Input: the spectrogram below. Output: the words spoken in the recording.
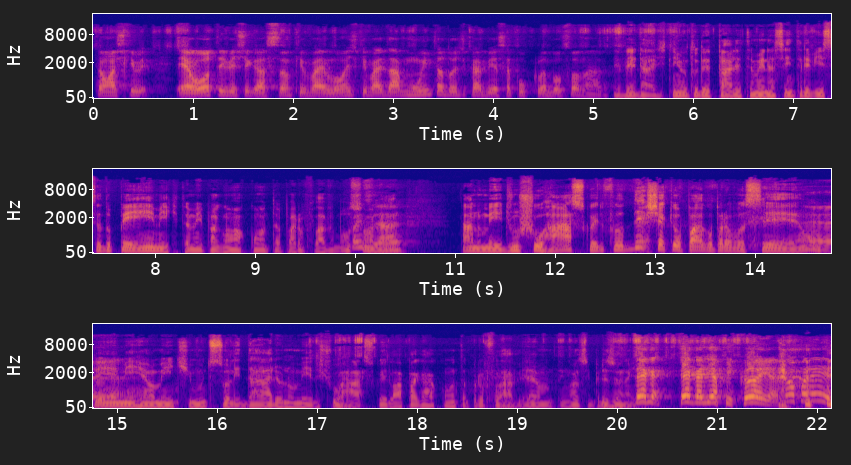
Então, acho que é outra investigação que vai longe, que vai dar muita dor de cabeça para o clã Bolsonaro. É verdade. Tem outro detalhe também nessa entrevista do PM, que também pagou uma conta para o Flávio Bolsonaro. Pois é tá no meio de um churrasco, ele falou: Deixa é. que eu pago para você. É um é. PM realmente muito solidário no meio do churrasco e lá pagar a conta pro Flávio. É um negócio impressionante. Pega, pega ali a picanha. Não, peraí,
